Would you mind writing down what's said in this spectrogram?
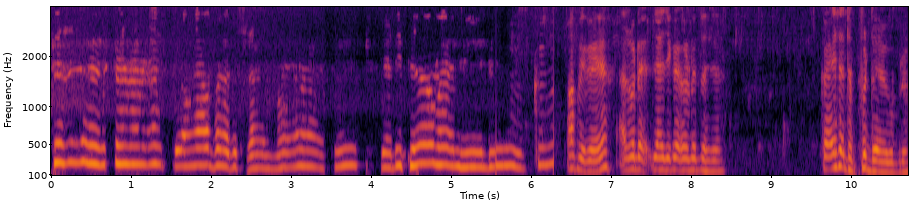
Tetaplah bersamaku Jadi teman hidupku Apa ya? Aku udah nyanyi kayak udah terus ya Kayaknya saya debut deh aku bro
